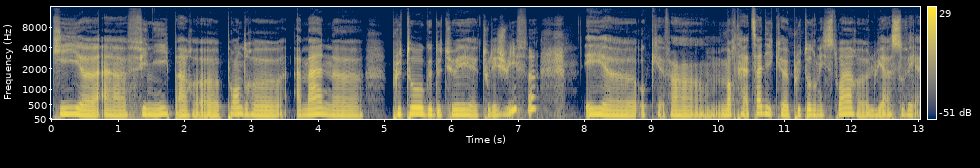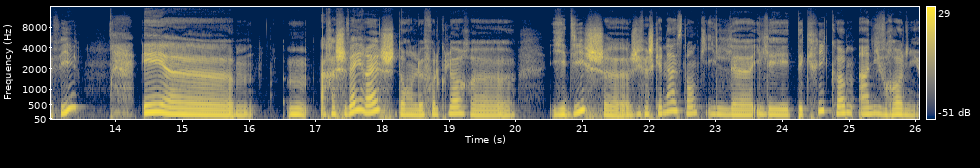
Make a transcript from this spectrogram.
qui euh, a fini par pendre Aman plutôt que de tuer tous les juifs. Et enfin, Mordechai Tzadik, plutôt dans l'histoire, lui a sauvé la vie. Et Achashveires, dans le folklore yiddish, euh, juif ashkenaz, donc il, euh, il est décrit comme un ivrogne.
